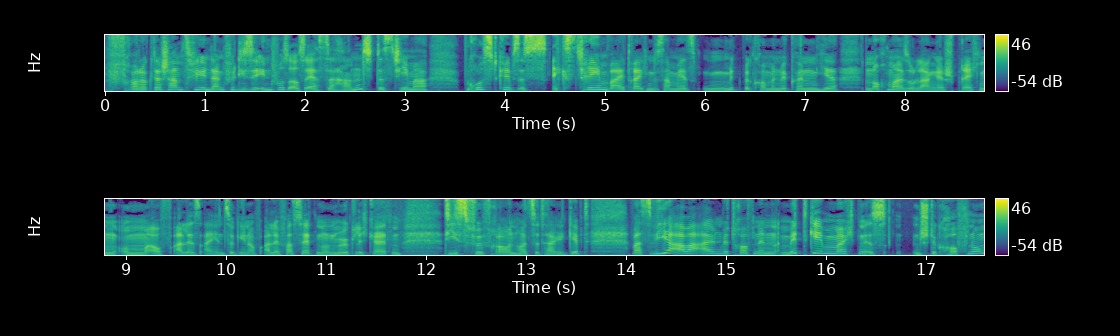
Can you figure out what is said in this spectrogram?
Frau Dr. Schanz, vielen Dank für diese Infos aus erster Hand. Das Thema Brustkrebs ist extrem weitreichend. Das haben wir jetzt mitbekommen. Wir können hier noch mal so lange sprechen, um auf alles einzugehen, auf alle Facetten und Möglichkeiten, die es für Frauen heutzutage gibt. Was wir aber allen Betroffenen mitgeben möchten, ist ein Stück Hoffnung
